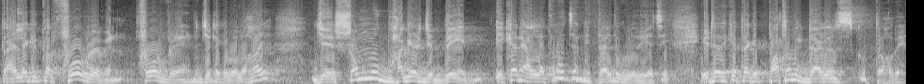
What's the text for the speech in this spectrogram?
তাহলে কি তার ফোর ব্রেন ফোর ব্রেন যেটাকে বলা হয় যে সম্মুখ ভাগের যে ব্রেন এখানে আল্লাহ তালা যা নির্ধারিত করে দিয়েছে এটা থেকে তাকে প্রাথমিক ডায়াগনোসিস করতে হবে।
